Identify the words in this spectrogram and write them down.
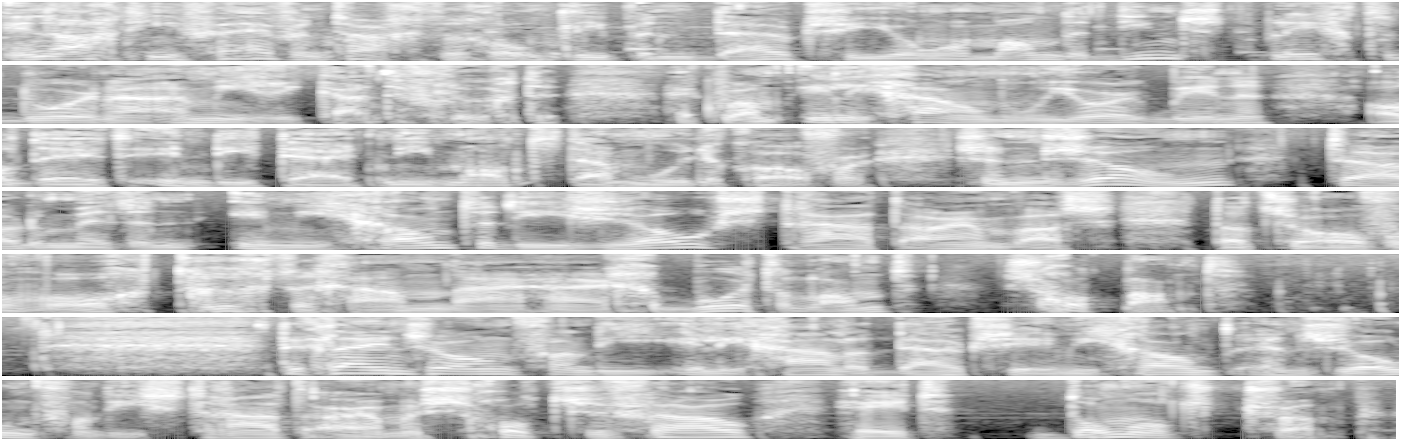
In 1885 ontliep een Duitse jongeman de dienstplicht door naar Amerika te vluchten. Hij kwam illegaal New York binnen, al deed in die tijd niemand daar moeilijk over. Zijn zoon trouwde met een immigrante die zo straatarm was dat ze overwoog terug te gaan naar haar geboorteland, Schotland. De kleinzoon van die illegale Duitse immigrant en zoon van die straatarme Schotse vrouw heet Donald Trump.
